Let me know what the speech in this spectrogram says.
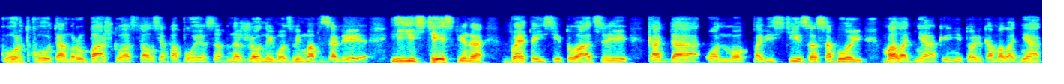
куртку, там, рубашку, остался по пояс обнаженный возле мавзолея. И, естественно, в этой ситуации, когда он мог повести за собой молодняк, и не только молодняк,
